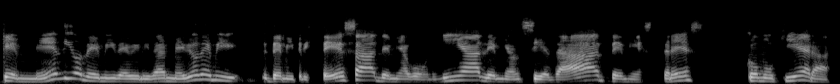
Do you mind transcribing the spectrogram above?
que en medio de mi debilidad, en medio de mi, de mi tristeza, de mi agonía, de mi ansiedad, de mi estrés, como quiera,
